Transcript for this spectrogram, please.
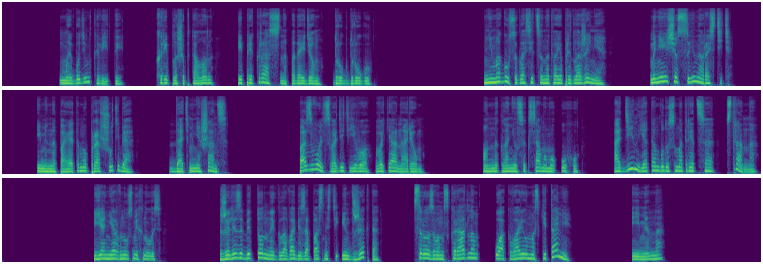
«Мы будем квиты», — хрипло шептал он, «и прекрасно подойдем друг к другу». «Не могу согласиться на твое предложение. Мне еще сына растить». Именно поэтому прошу тебя дать мне шанс. Позволь сводить его в океанариум. Он наклонился к самому уху. Один я там буду смотреться странно. Я нервно усмехнулась. Железобетонный глава безопасности инджекта с розовым скрадлом у аквариума с китами? Именно.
